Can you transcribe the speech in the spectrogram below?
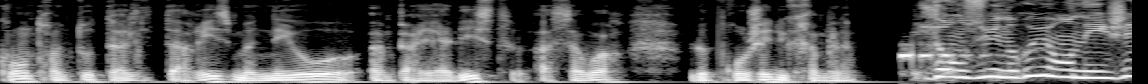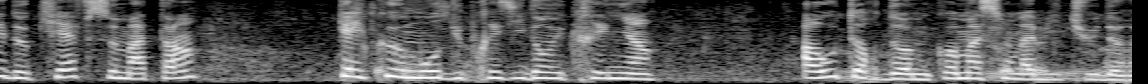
contre un totalitarisme néo-impérialiste, à savoir le projet du Kremlin. Dans une rue enneigée de Kiev ce matin, quelques mots du président ukrainien, à hauteur d'homme comme à son habitude.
